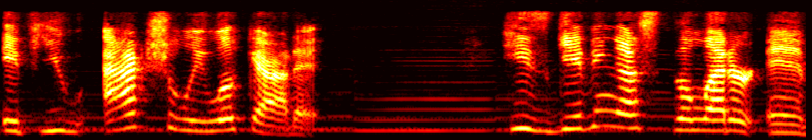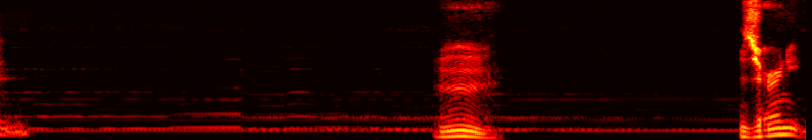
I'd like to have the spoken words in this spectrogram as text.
if you actually look at it, he's giving us the letter M. Mm. Is there any?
